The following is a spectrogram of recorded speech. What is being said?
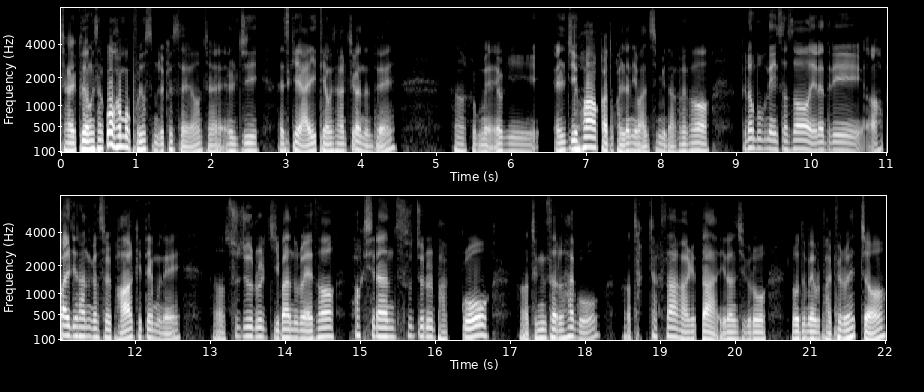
제가 그 영상 꼭 한번 보셨으면 좋겠어요. 제가 LG SK IT 영상을 찍었는데 어, 그러면 여기 LG 화학과도 관련이 많습니다. 그래서 그런 부분에 있어서 얘네들이 어, 헛발질하는 것을 봐왔기 때문에 어, 수주를 기반으로 해서 확실한 수주를 받고 어, 증설을 하고 어, 착착 쌓아가겠다 이런 식으로 로드맵을 발표를 했죠.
